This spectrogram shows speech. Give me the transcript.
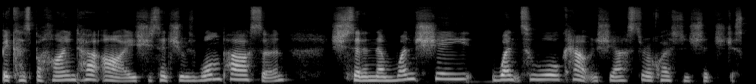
because behind her eyes, she said she was one person. She said, and then when she went to walk out and she asked her a question, she said she just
